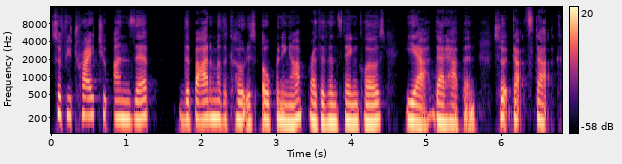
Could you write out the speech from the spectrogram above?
So if you try to unzip, the bottom of the coat is opening up rather than staying closed. Yeah, that happened. So it got stuck.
